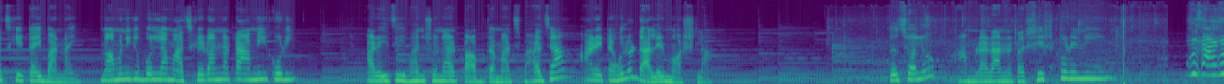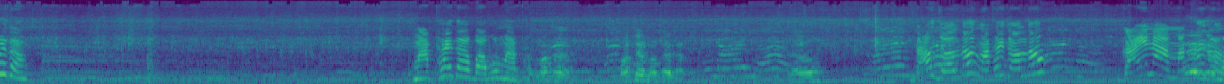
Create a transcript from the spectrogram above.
আজকে এটাই বানাই। মামনিকে বললাম আজকের রান্নাটা আমিই করি। আর এই যে ইভান সোনার পাবদা মাছ ভাজা আর এটা হলো ডালের মশলা। তো চলো আমরা রান্নাটা শেষ করে নিই। মাথায় দাও বাবুর মাথা। মাথা মাথা মাথা দাও। দাও। জল দাও মাথায় জল দাও। গায়ে না মাথায় জল।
